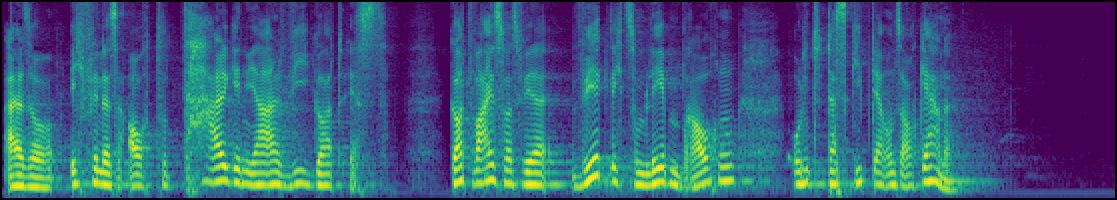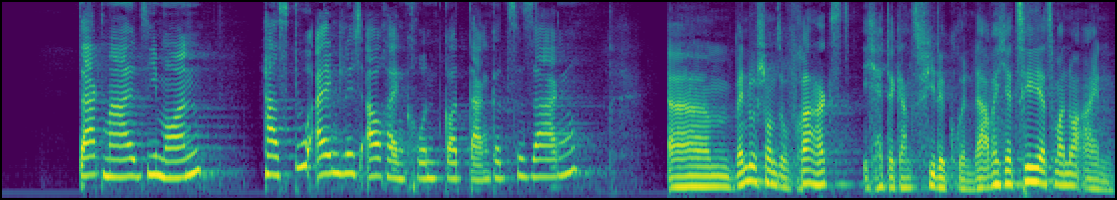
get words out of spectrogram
Also, ich finde es auch total genial, wie Gott ist. Gott weiß, was wir wirklich zum Leben brauchen und das gibt er uns auch gerne. Sag mal, Simon, hast du eigentlich auch einen Grund, Gott Danke zu sagen? Ähm, wenn du schon so fragst, ich hätte ganz viele Gründe, aber ich erzähle jetzt mal nur einen.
